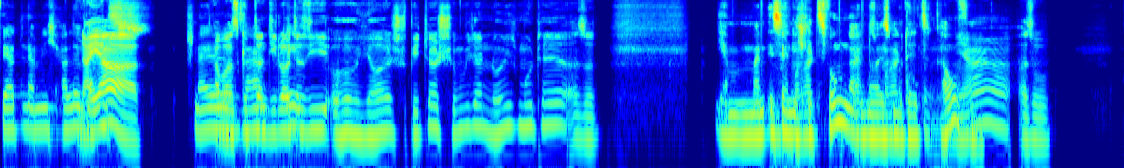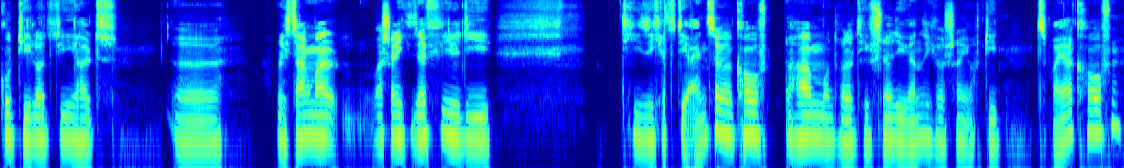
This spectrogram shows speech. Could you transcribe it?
Werden nämlich alle Naja, ganz schnell. Aber es gibt dann sagen, die Leute, hey, die, oh ja, später schon wieder ein neues Modell. Also Ja, man ist ja nicht halt- gezwungen, ein neues halt Modell zu kaufen. Ja, also gut, die Leute, die halt, äh, würde ich sagen mal, wahrscheinlich sehr viel, die, die sich jetzt die Einser gekauft haben und relativ schnell, die werden sich wahrscheinlich auch die Zweier kaufen.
